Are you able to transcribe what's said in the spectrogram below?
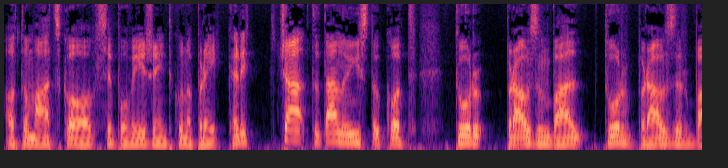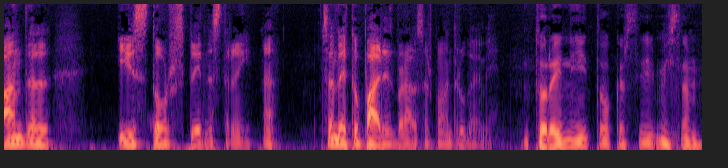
avtomatsko se poveže in tako naprej. Kar je ča, totalno isto kot Tor browser, Tor browser bundle iz Tor spletne strani. Ne? Sem da je to Pirate browser, pa ima drugo ime. Torej, ni to, kar si mislim.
